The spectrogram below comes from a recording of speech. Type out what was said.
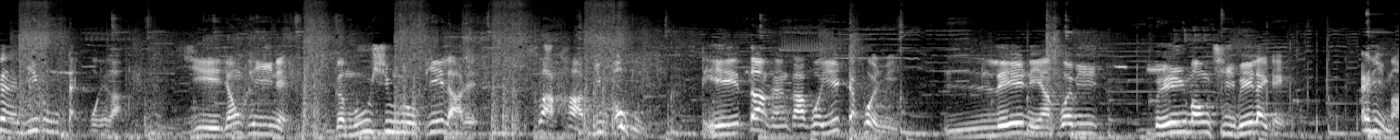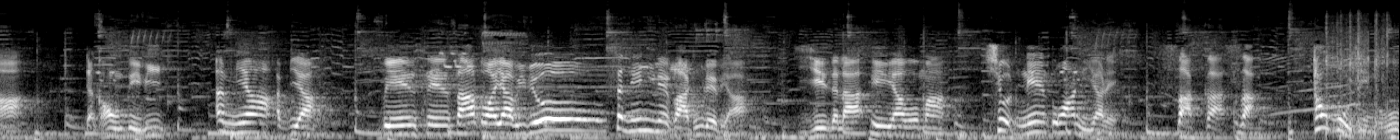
ကံကြီးကုန်းတိုက်ပွဲကရေချောင်းခရီးနဲ့ဂမူးရှူလိုပြေးလာတဲ့စခါပြူအုပ်ကိုဒေသခံကာကွယ်ရေးတပ်ဖွဲ့တွေလေးနေရာခွဲပြီးဘိန်းမောင်းချီပေးလိုက်တယ် အဲ့ဒီမှာတကောင်သေးပြီးအများအပြားပင်စင်စားသွားရပြီဗျို့စက်လင်းကြီးနဲ့ဗာထူးတယ်ဗျာရေစလာအေယာပေါ်မှာချွတ်နင်းသွားနေရတဲ့စကစထောက်ဖို့ခြင်းကို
